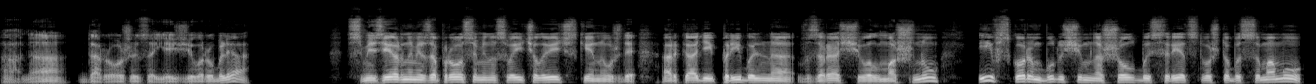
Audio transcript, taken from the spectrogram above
а она дороже заезжего рубля. С мизерными запросами на свои человеческие нужды Аркадий прибыльно взращивал мошну и в скором будущем нашел бы средства, чтобы самому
